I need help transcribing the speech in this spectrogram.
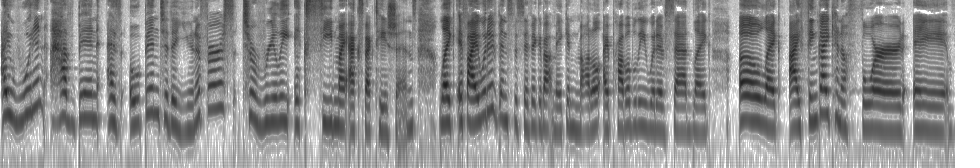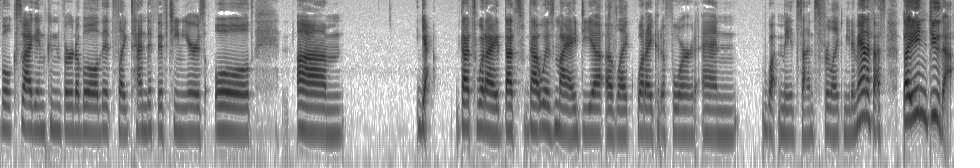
I wouldn't have been as open to the universe to really exceed my expectations. Like, if I would have been specific about make and model, I probably would have said, like, oh, like, I think I can afford a Volkswagen convertible that's like 10 to 15 years old. Um, yeah, that's what I, that's, that was my idea of like what I could afford. And what made sense for like me to manifest. But I didn't do that.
